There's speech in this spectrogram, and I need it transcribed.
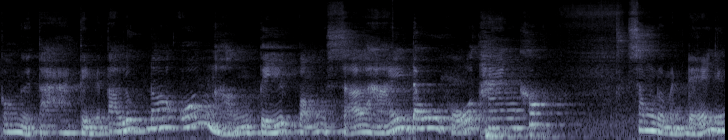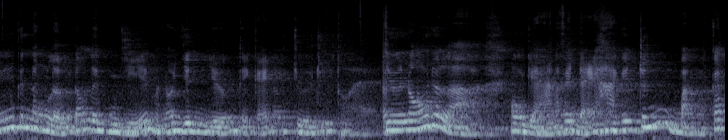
con người ta. Thì người ta lúc đó oán hận, tuyệt vọng, sợ hãi, đau khổ, than khóc xong rồi mình để những cái năng lượng đó lên dĩa mà nó dinh dưỡng thì kẻ đó chưa trí tuệ. Chưa nói đó là con gà nó phải đẻ hai cái trứng bằng cách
